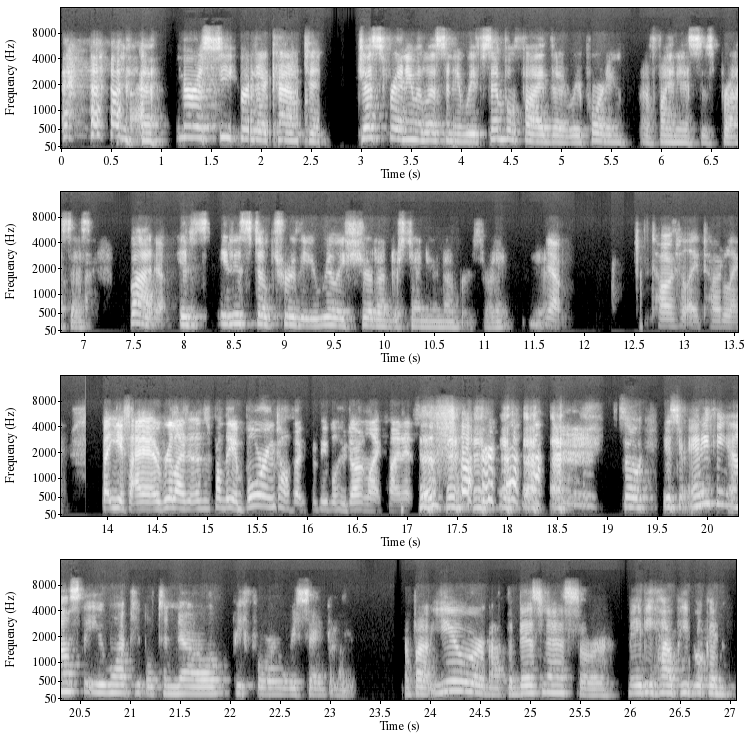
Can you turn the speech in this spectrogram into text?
You're a secret accountant. Just for anyone listening, we've simplified the reporting of finances process, but yeah. it's it is still true that you really should understand your numbers, right? Yeah. yeah. Totally, totally. But yes, I realize that this is probably a boring topic for people who don't like finances. So. So, is there anything else that you want people to know before we say goodbye about you or about the business, or maybe how people can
